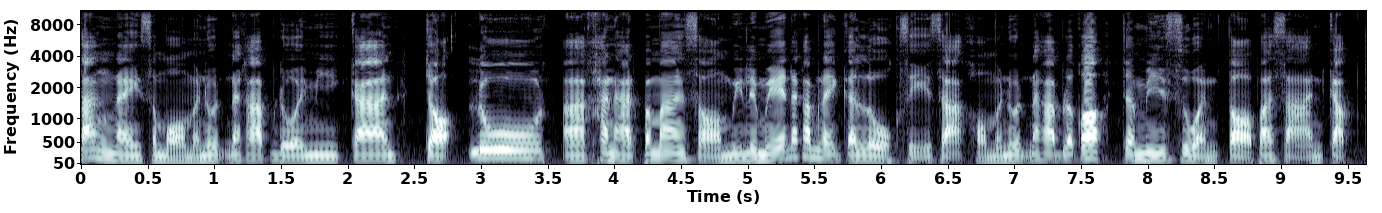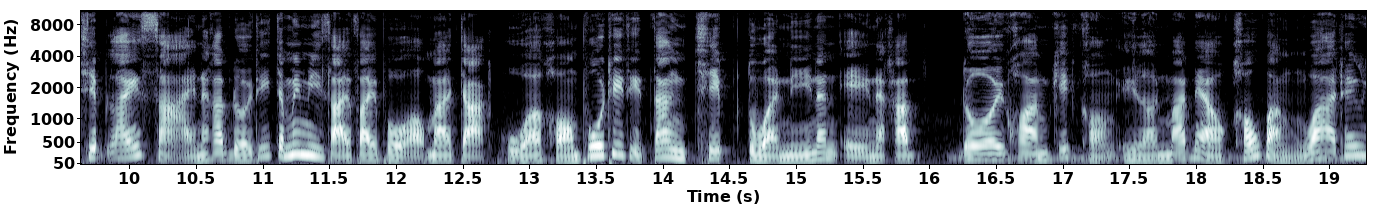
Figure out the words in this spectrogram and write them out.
ตั้งในสมองมนุษย์นะครับ โดยมีการเจาะรูขนาดประมาณ 2มิลลิเมตรนะครับในกระโหลกศีรษะของมนุษย์นะครับ แล้วก็จะมีส่วนต่อประสานกับชิปไร้สายนะครับ โดยที่จะไม่มีสายไฟโผล่ออกมาจากหัวของผู้ที่ติดตั้งชิปตัวนี้นั่นเองนะครับ โดยความคิดของอีลอน มัสก์เนี่ยเขาหวังว่าเทคโนโล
